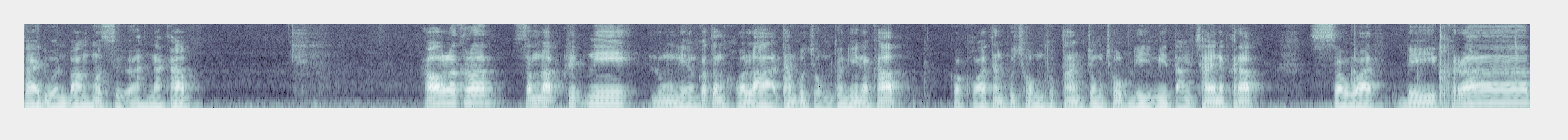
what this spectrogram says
สายด่วนบางหัวเสือนะครับ เอาละครับสำหรับคลิปนี้ลุงเนียงก็ต้องขอลาท่านผู้ชมเท่านี้นะครับ ก็ขอท่านผู้ชมทุกท่านจงโชคดีมีตังใช้นะครับ สวัสดีครับ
